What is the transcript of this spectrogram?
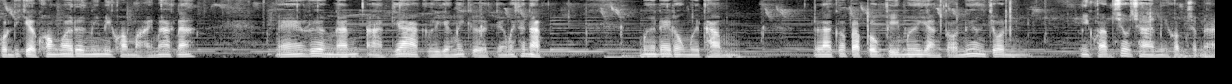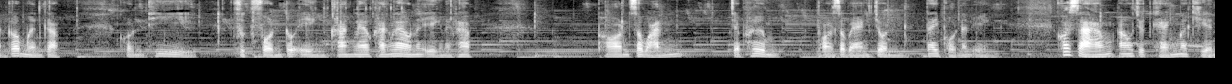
คนที่เกี่ยวข้องว่าเรื่องนี้มีความหมายมากนะ แม้เรื่องนั้นอาจยากหรือยังไม่เกิดยังไม่ถนัด เมื่อได้ลงมือทำแล้วก็ปรับปรุงฝีมืออย่างต่อเนื่องจน มีความเชี่ยวชาญมีความชำนาญก็เหมือนกับคนที่ฝึกฝนตัวเองครั้งแล้วครั้งเล่านั่นเองนะครับ รสวรรค์ จะเพิ่มพรแสวงจนได้ผลนั่นเอง ข้อ 3 เอาจุดแข็งมาเขียน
